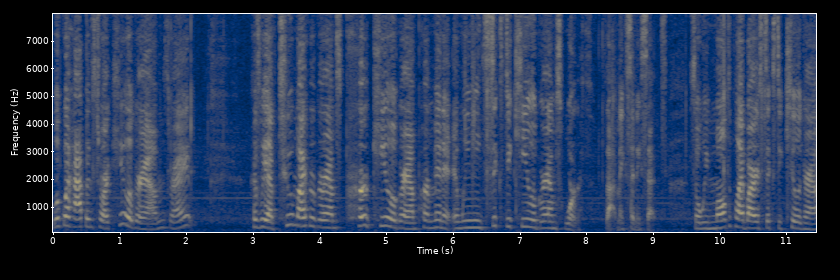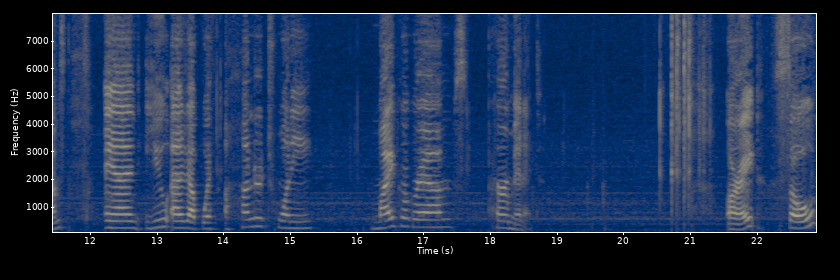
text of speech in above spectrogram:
look what happens to our kilograms, right? Because we have 2 micrograms per kilogram per minute, and we need 60 kilograms worth, if that makes any sense. So we multiply by our 60 kilograms, and you end up with 120 micrograms per minute. All right, so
